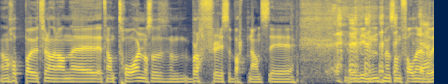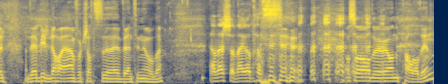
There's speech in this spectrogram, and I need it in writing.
Han hoppa ut fra en eller annen, eh, et eller annet tårn, og så sånn blafrer disse bartene hans i, i vinden mens han faller Ja. nedover. Det bildet har jeg fortsatt eh, brent inn i hodet. Ja, det skjønner jeg godt, ass. Og så hadde vi jo en paladin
